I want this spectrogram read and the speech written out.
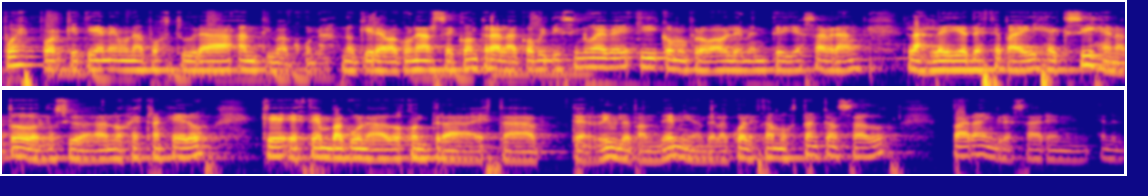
Pues porque tiene una postura antivacuna. No quiere vacunarse contra la COVID-19 y como probablemente ya sabrán, las leyes de este país exigen a todos los ciudadanos extranjeros que estén vacunados contra esta terrible pandemia de la cual estamos tan cansados para ingresar en, el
